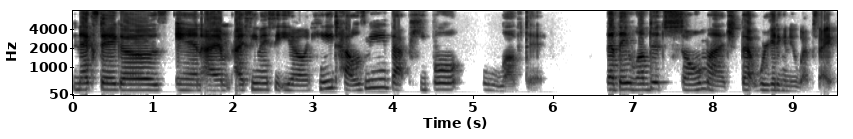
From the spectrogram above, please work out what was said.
Next day goes, and I'm, I see my CEO, and he tells me that people loved it that they loved it so much that we're getting a new website.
